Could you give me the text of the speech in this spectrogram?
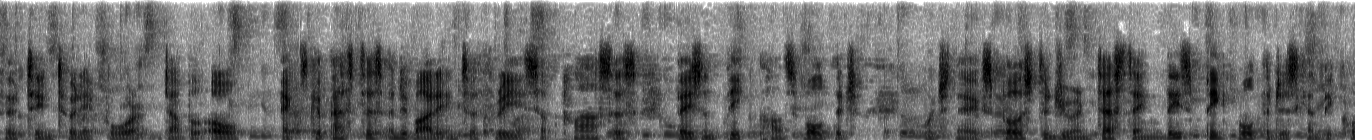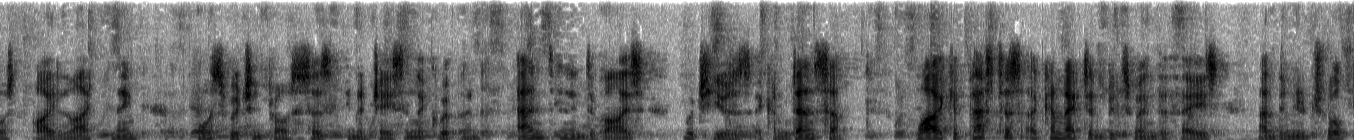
132400, X capacitors are divided into three subclasses based on peak pulse voltage, which they are exposed to during testing. These peak voltages can be caused by lightning or switching processes in adjacent equipment and in a device which uses a condenser, Y capacitors are connected between the phase and the neutral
